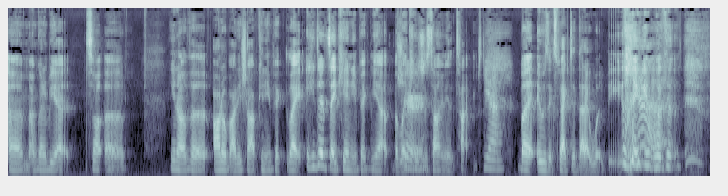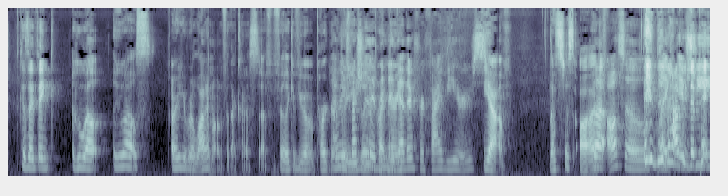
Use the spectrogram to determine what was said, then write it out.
um, I'm gonna be at so, uh, you know, the auto body shop. Can you pick? Like he did say, can you pick me up? But like he was just telling me the times. Yeah. But it was expected that I would be. Like Yeah. it wasn't because I think who else? Who else? Are you relying on for that kind of stuff? I feel like if you have a partner, I mean, they're especially usually the they've been primary. together for five years. Yeah, that's just odd. But also, like, having if to she, pay,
